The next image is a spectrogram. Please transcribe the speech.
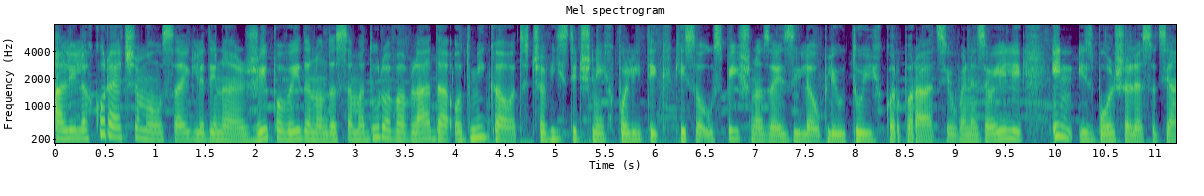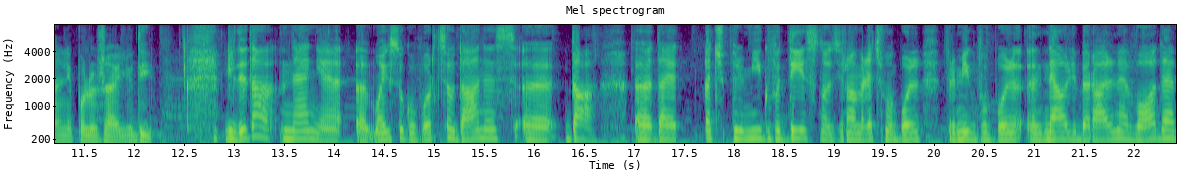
Ali lahko rečemo, vsaj glede na že povedano, da se Madurova vlada odmika od čavističnih politik, ki so uspešno zaezile vpliv tujih korporacij v Venezueli in izboljšale socialni položaj ljudi? Glede na mnenje eh, mojih sogovorcev danes, eh, da, eh, da je pač premik v desno, oziroma rečemo bolj premik v bolj eh, neoliberalne vode,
